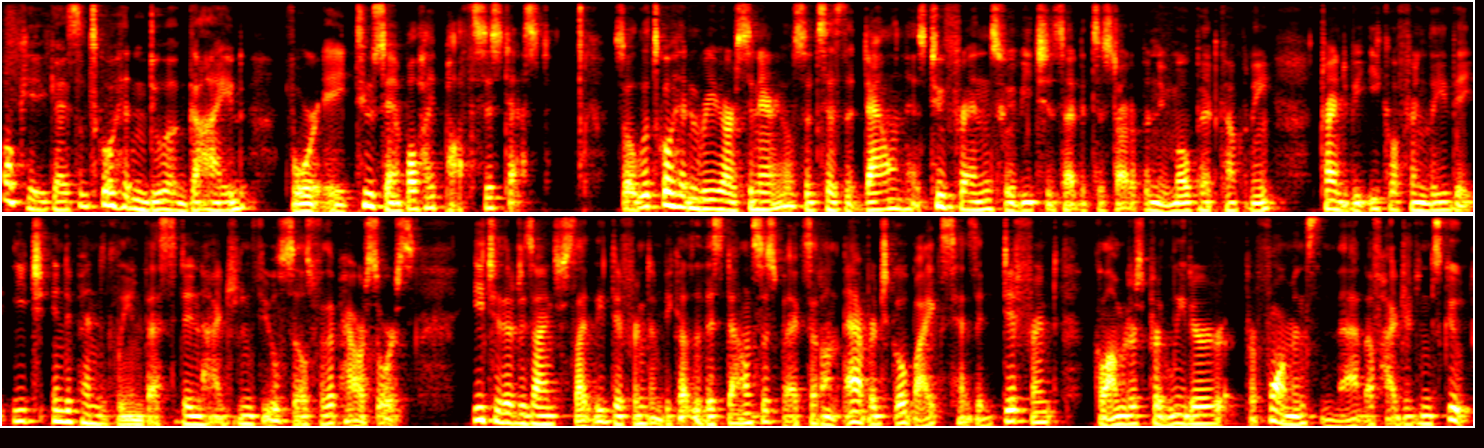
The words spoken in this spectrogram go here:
Okay guys, let's go ahead and do a guide for a two-sample hypothesis test. So let's go ahead and read our scenario. So it says that Dallin has two friends who have each decided to start up a new moped company. Trying to be eco-friendly, they each independently invested in hydrogen fuel cells for their power source. Each of their designs are slightly different, and because of this, Down suspects that on average, Go Bikes has a different kilometers per liter performance than that of Hydrogen Scoot.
